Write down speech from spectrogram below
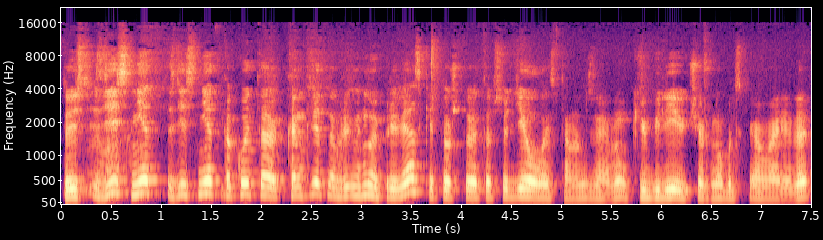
То есть А. здесь нет, здесь нет какой-то конкретно временной привязки, то, что это все делалось там, не знаю, ну, к юбилею Чернобыльской аварии, да.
